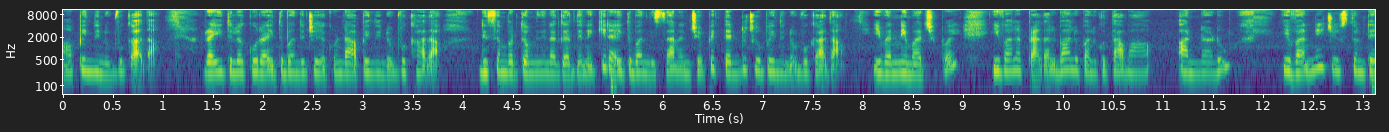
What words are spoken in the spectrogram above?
ఆపింది నువ్వు కాదా? రైతులకు రైతు బంధు చేయకుండా ఆపింది నువ్వు కాదా? డిసెంబర్ తొమ్మిదిన గద్దెనెక్కి రైతు బంధు ఇస్తానని చెప్పి తెడ్డు చూపింది నువ్వు కాదా? ఇవన్నీ మర్చిపోయి ఇవాళ ప్రగల్భాలు పలుకుతావా? అన్నాడు ఇవన్నీ చూస్తుంటే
